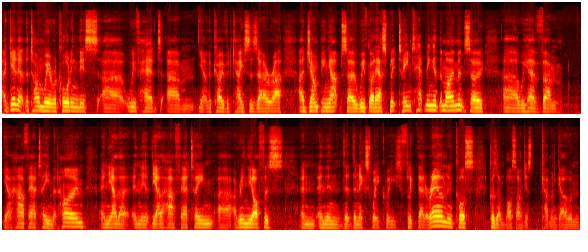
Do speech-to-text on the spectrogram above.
again, at the time we're recording this, uh, we've had, um, you know, the COVID cases are, uh, are jumping up. So we've got our split teams happening at the moment. So uh, we have, um, you know, half our team at home and the other and the, the other half our team uh, are in the office. And, and then the, the next week we flick that around. And of course, because I'm boss, I just come and go and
